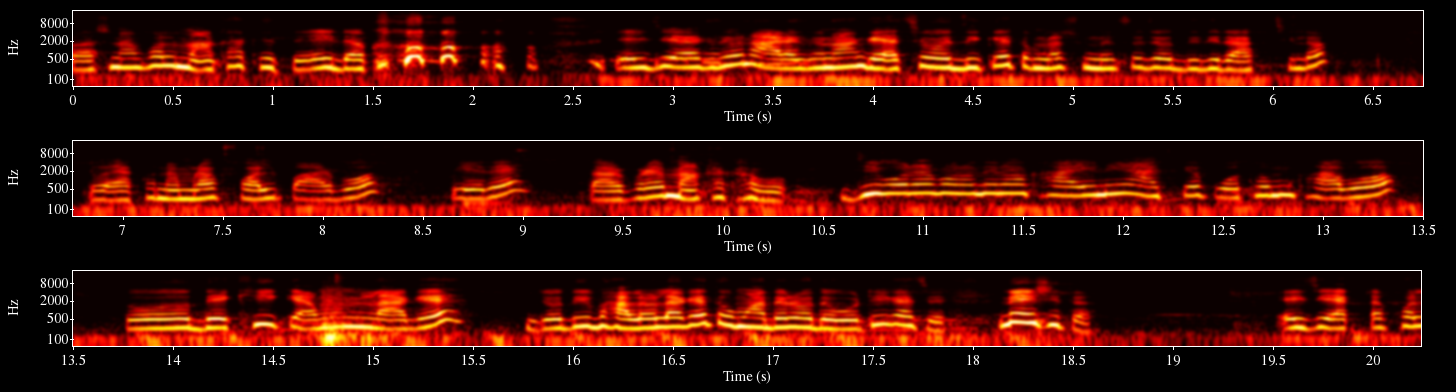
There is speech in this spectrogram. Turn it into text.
রসনা ফল মাখা খেতে। এই দেখো। এই যে একজন আর একজন গেছে ওইদিকে, তোমরা শুনেছো যে ওর দিদি রাখছিল। তো এখন আমরা ফল পারব, পেরে তারপরে মাখা খাব। জীবনে কোনোদিনও খাইনি, আজকে প্রথম খাব। তো দেখি কেমন লাগে। যদি ভালো লাগে তোমাদেরও দেবো, ঠিক আছে? নে সীতা এই যে একটা ফল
